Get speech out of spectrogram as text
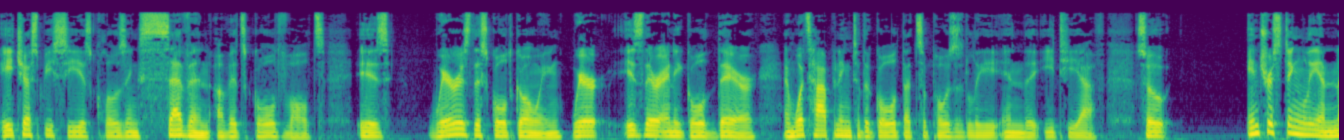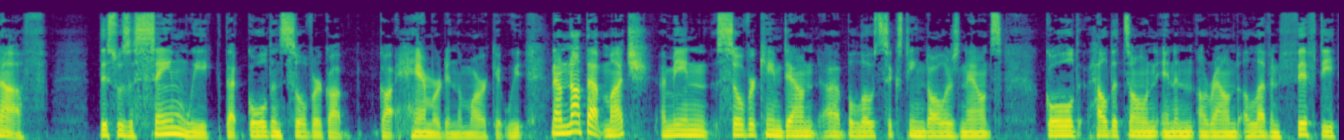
hsbc is closing 7 of its gold vaults is where is this gold going? Where is there any gold there? And what's happening to the gold that's supposedly in the ETF? So, interestingly enough, this was the same week that gold and silver got got hammered in the market. We now not that much. I mean, silver came down uh, below sixteen dollars an ounce. Gold held its own in and around eleven fifty,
